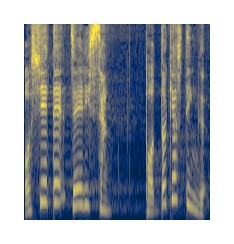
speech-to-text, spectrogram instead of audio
教えて税理士さん。ポッドキャスティング。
